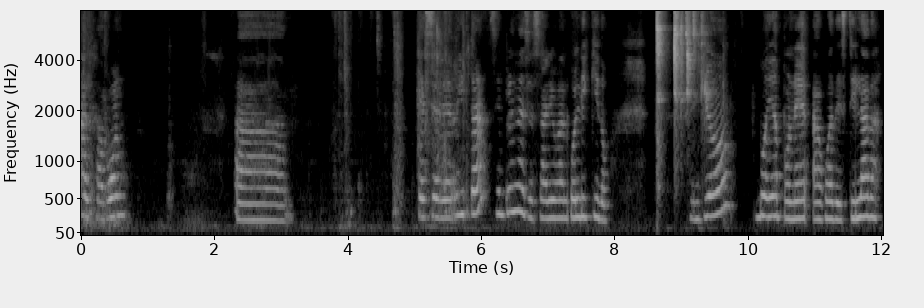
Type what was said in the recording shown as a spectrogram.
al jabón a que se derrita, siempre es necesario algo líquido. Yo voy a poner agua destilada.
